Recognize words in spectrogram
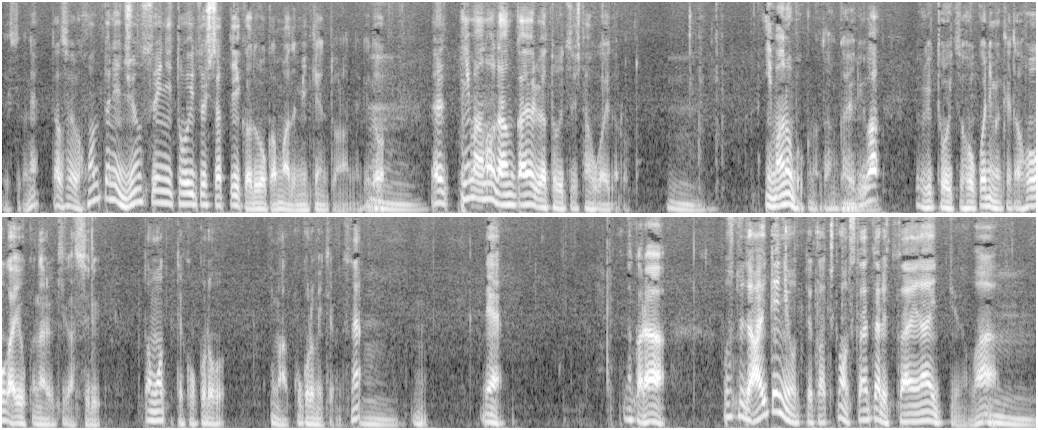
ですよね。だからそれが本当に純粋に統一しちゃっていいかどうかはまだ未検討なんだけど、うん。で今の段階よりは統一した方がいいだろうと。うん。今の僕の段階よりはより統一方向に向けた方が良くなる気がすると思って心を今試みてるんですね。でだからそうすると相手によって価値観を伝えたり伝えないっていうのは、うん。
